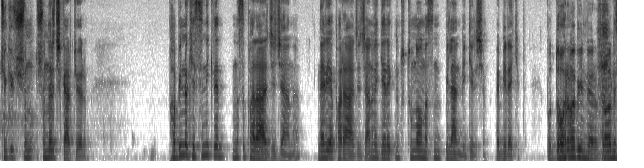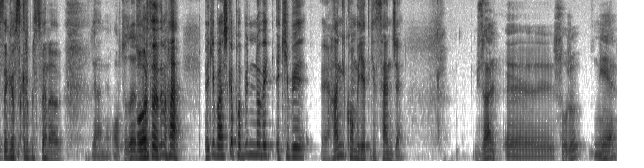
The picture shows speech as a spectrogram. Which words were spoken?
Çünkü şun, şunları çıkartıyorum. Pabino kesinlikle nasıl para harcayacağını, nereye para harcayacağını ve gerekli tutumlu olmasını bilen bir girişim ve bir ekip. Bu doğru mu bilmiyorum. Doğruysa göz kırp lütfen abi. Yani ortada sonuç- Ortada değil mi? Ha. Peki başka Pabino ve ekibi e, hangi konuda yetkin sence? güzel e, soru. Niye?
